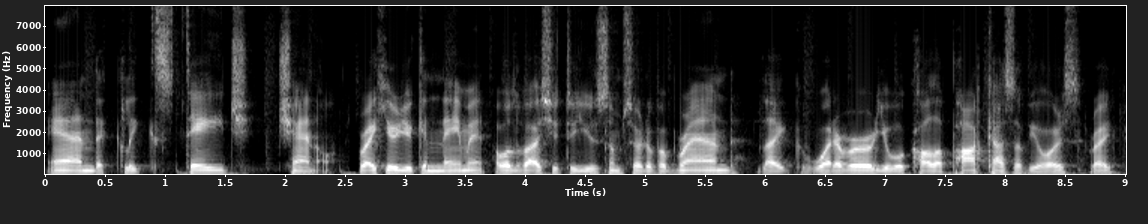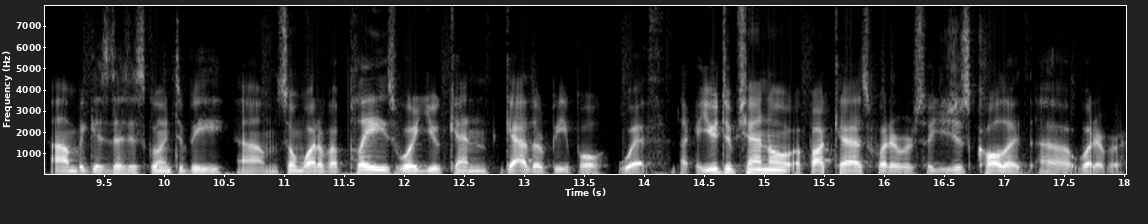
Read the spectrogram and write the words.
and click stage channel. Right here, you can name it. I will advise you to use some sort of a brand, like whatever you will call a podcast of yours, right? Um, because this is going to be um, somewhat of a place where you can gather people with, like a YouTube channel, a podcast, whatever. So you just call it uh, whatever.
